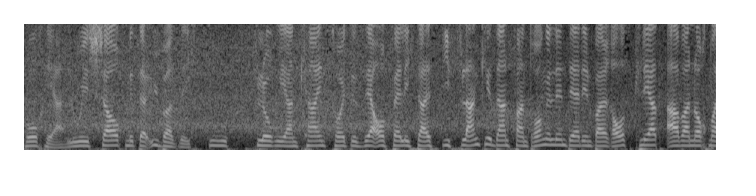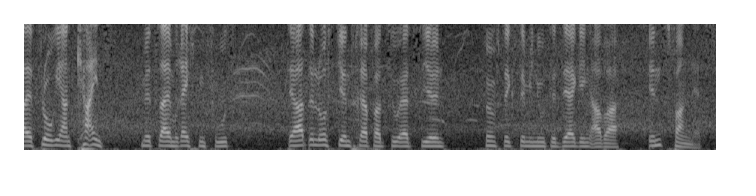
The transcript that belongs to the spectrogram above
hoch her. Luis Schaub mit der Übersicht zu Florian Kainz heute sehr auffällig. Da ist die Flanke, dann Van Drongelen, der den Ball rausklärt. Aber nochmal Florian Kainz mit seinem rechten Fuß. Der hatte Lust, hier einen Treffer zu erzielen. 50. Minute, der ging aber ins Fangnetz.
